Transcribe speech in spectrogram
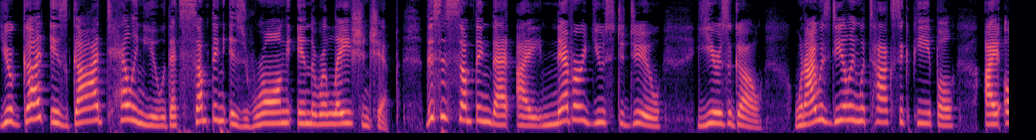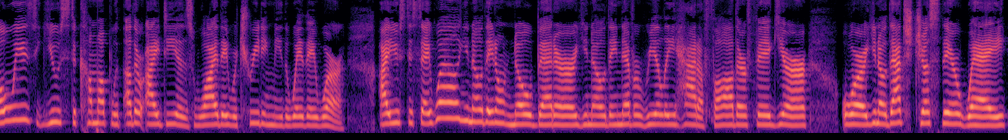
Your gut is God telling you that something is wrong in the relationship. This is something that I never used to do years ago. When I was dealing with toxic people, I always used to come up with other ideas why they were treating me the way they were. I used to say, well, you know, they don't know better. You know, they never really had a father figure, or, you know, that's just their way.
